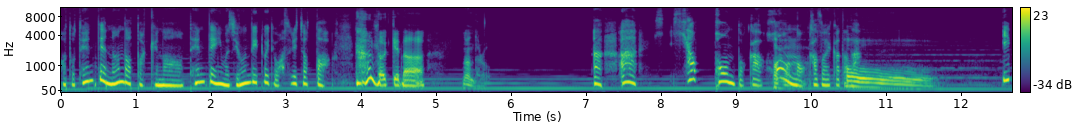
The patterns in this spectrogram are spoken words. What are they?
あと点々なんだったっけな？点々今自分で言っといて忘れちゃった なんだっけな？なんだろああひ100本とか本の数えう。方だおー。1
